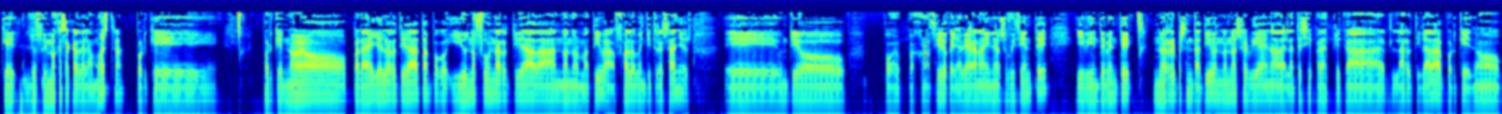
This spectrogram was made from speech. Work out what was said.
que los tuvimos que sacar de la muestra porque porque no para ellos la retirada tampoco y uno fue una retirada no normativa, fue a los 23 años. Eh, un tío pues, pues, conocido que ya había ganado dinero suficiente y evidentemente no es representativo, no nos servía de nada en la tesis para explicar la retirada porque no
